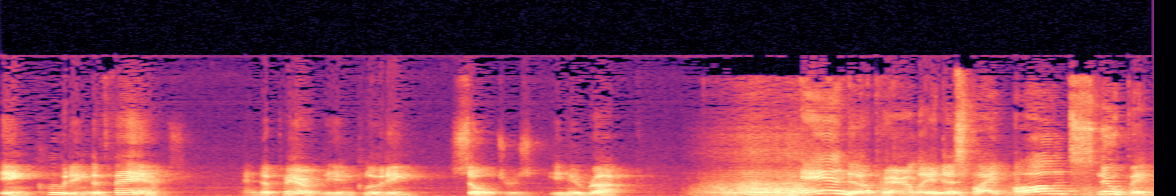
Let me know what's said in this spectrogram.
including the fans, and apparently including soldiers in Iraq. And apparently, despite all its snooping,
